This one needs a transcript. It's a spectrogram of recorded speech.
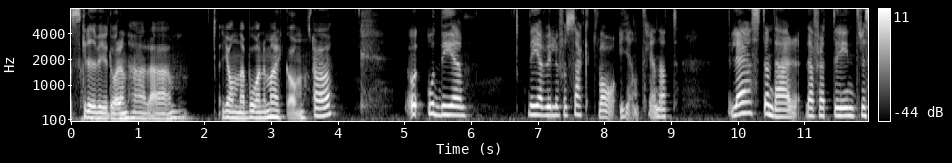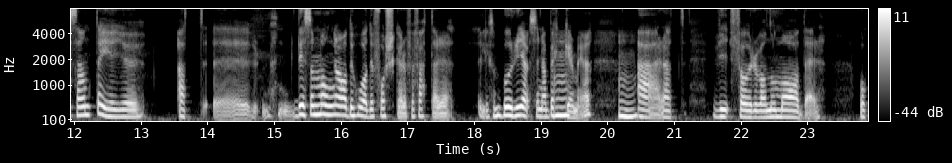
skriver ju då den här uh, Jonna Bornemark om. Ja. Och, och det, det jag ville få sagt var egentligen att läs den där därför att det intressanta är ju att eh, det som många ADHD-forskare och författare liksom börjar sina böcker med är att vi förr var nomader. Och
